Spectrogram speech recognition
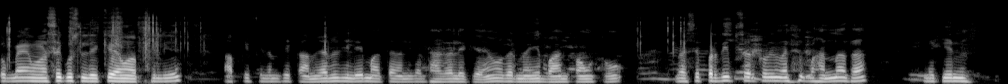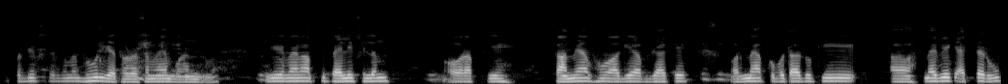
तो मैं वहाँ से कुछ लेके आया हूँ आपके लिए। आपकी फ़िल्म की कामयाबी के लिए माता रानी का धागा लेके आया हूँ। अगर मैं ये बाँध पाऊँ तो। वैसे प्रदीप सर को भी मैंने बांधना था लेकिन प्रदीप सर को मैं भूल गया थोड़ा सा मैं बाँध दूँगा तो ये मैम आपकी पहली फ़िल्म और आपकी कामयाब हो आगे आप जाके। और मैं आपको बता दूँ कि आ, मैं भी एक एक्टर हूँ।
